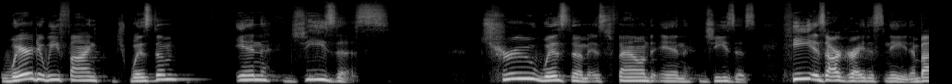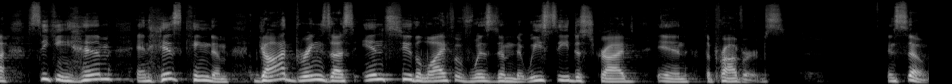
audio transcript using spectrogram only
where do we find wisdom? In Jesus. True wisdom is found in Jesus. He is our greatest need. And by seeking Him and His kingdom, God brings us into the life of wisdom that we see described in the Proverbs. And so,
